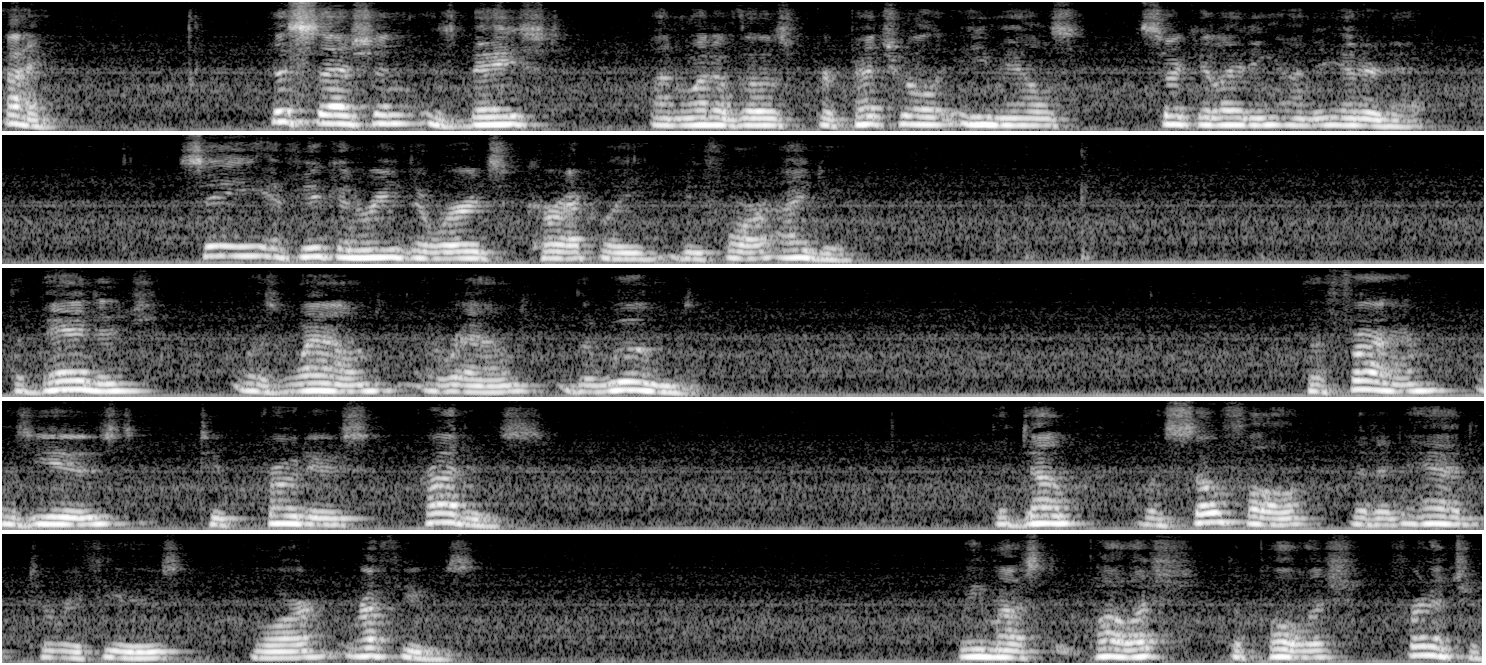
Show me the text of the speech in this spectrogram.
Hi. This session is based on one of those perpetual emails circulating on the internet. See if you can read the words correctly before I do. The bandage was wound around the wound. The farm was used to produce produce. The dump was so full that it had to refuse more refuse. We must polish the Polish furniture.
